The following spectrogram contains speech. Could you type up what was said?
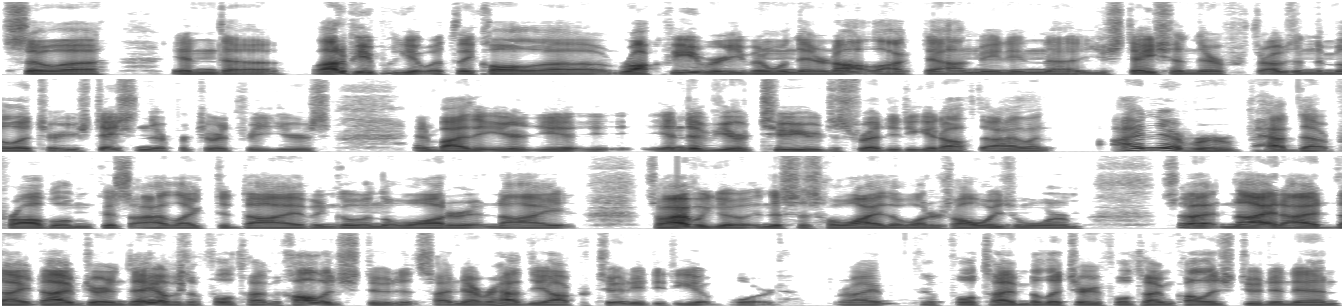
So uh, and uh, a lot of people get what they call uh, rock fever, even when they're not locked down. Meaning uh, you're stationed there. For, I was in the military. You're stationed there for two or three years, and by the year, end of year two, you're just ready to get off the island. I never had that problem because I like to dive and go in the water at night. So I would go, and this is Hawaii, the water's always warm. So at night, I'd night dive during the day. I was a full time college student, so I never had the opportunity to get bored. Right, full time military, full time college student, and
